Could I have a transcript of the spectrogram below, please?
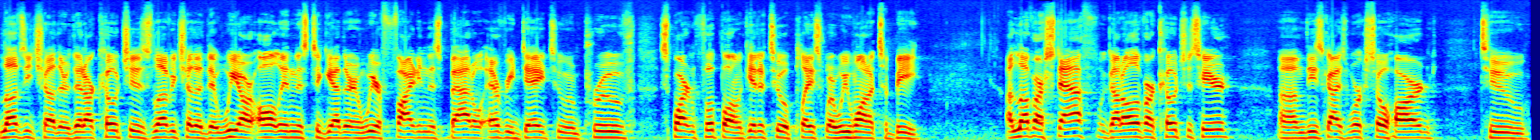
loves each other, that our coaches love each other, that we are all in this together and we are fighting this battle every day to improve Spartan football and get it to a place where we want it to be. I love our staff. We got all of our coaches here. Um, these guys work so hard to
